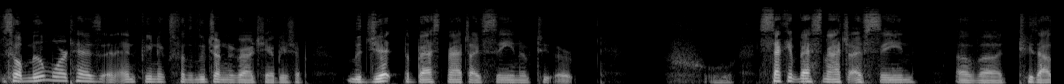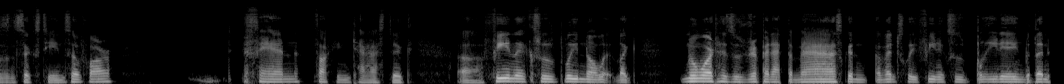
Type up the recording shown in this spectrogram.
so Mil Muertes and, and Phoenix for the Lucha Underground Championship, legit the best match I've seen of two or ooh, second best match I've seen of uh, 2016 so far. Fan fucking tastic. Uh, Phoenix was bleeding all like Mil Muertes was ripping at the mask, and eventually Phoenix was bleeding, but then.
